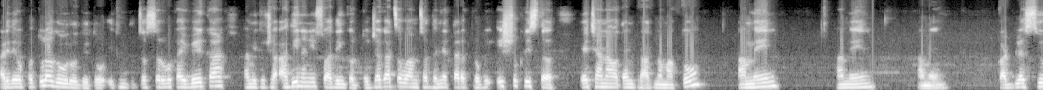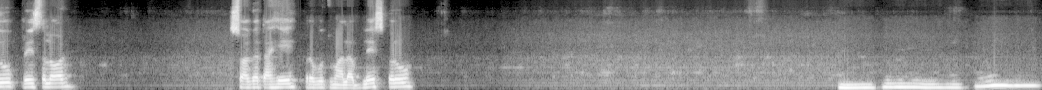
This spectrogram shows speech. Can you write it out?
आणि देवप्पा तुला गौरव देतो. इथून तुझं सर्व काही वेळ का आम्ही तुझ्या अधीन आणि स्वाधीन करतो. जगाचं व आमचा धन्य तारक प्रभू येशू ख्रिस्त. याच्या नावात आम्ही प्रार्थना मागतो. Amen. Amen. Amen. God bless you praise lord स्वागत आहे. प्रभू तुम्हाला ब्लेस करो. Mm-hmm.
